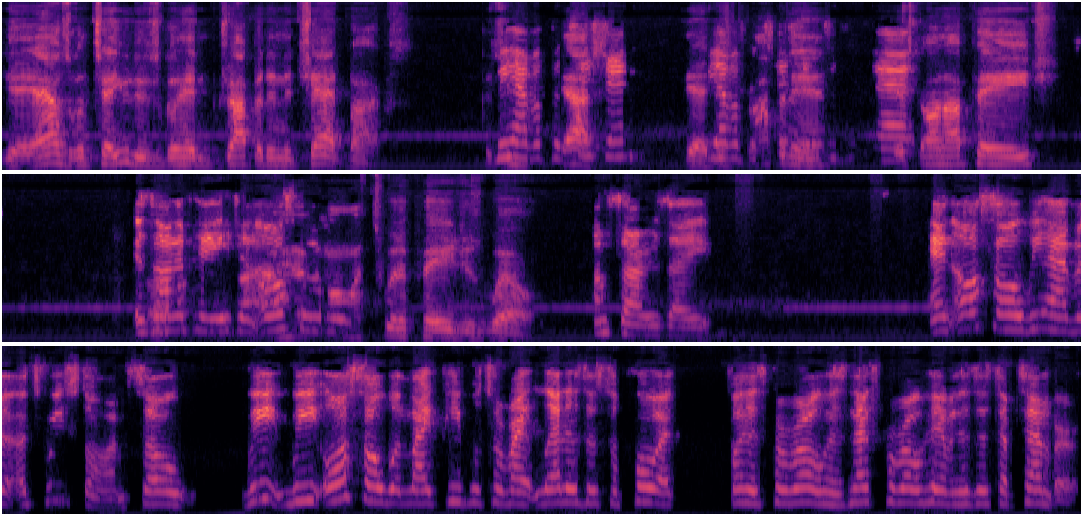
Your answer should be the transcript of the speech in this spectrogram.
Yeah, I was going to tell you to just go ahead and drop it in the chat box. we have a it. petition. Yeah, We have a just drop it in. to do that. It's on our page. It's on the uh, page, and I also on my Twitter page as well. I'm sorry, Zaid. And also we have a, a tweet storm. So we we also would like people to write letters of support for his parole. His next parole hearing is in September.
